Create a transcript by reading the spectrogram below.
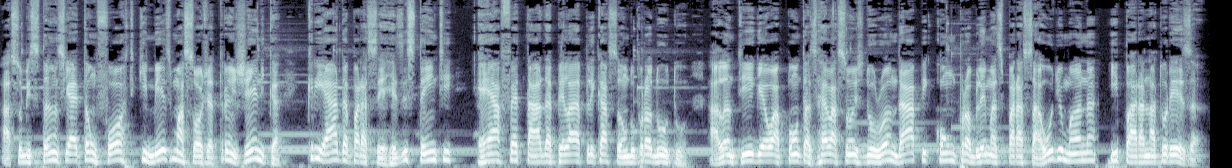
A substância é tão forte que, mesmo a soja transgênica, criada para ser resistente, é afetada pela aplicação do produto. Alan Tigel aponta as relações do Roundup com problemas para a saúde humana e para a natureza.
